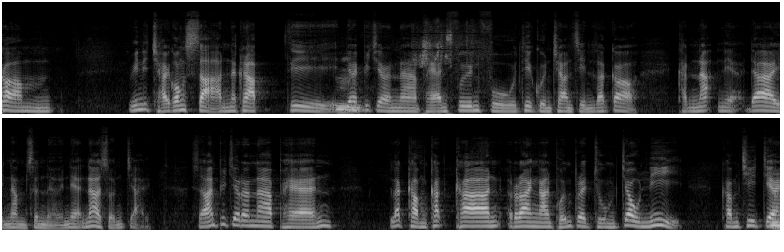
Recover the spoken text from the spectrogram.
คำวินิจฉัยของศาลนะครับ ที่ได้พิจารณาแผนฟื้นฟูที่คุณชาญศิลป์แล้วก็คณะเนี่ยได้นำเสนอเนี่ยน่าสนใจศาลพิจารณาแผนและคำคัดค้านรายงานผลประชุมเจ้าหนี้คำชี้แจง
